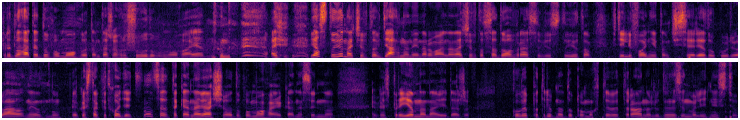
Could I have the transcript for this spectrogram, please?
предлагати допомогу, там навіть грошову допомогу. А я, а я стою, начебто вдягнений нормально, начебто все добре, собі стою там в телефоні там, чи сигарету курю, а вони ну, якось так підходять. Ну, це така навязчива допомога, яка не сильно якась приємна навіть даже. Коли потрібно допомогти ветерану, людині з інвалідністю,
